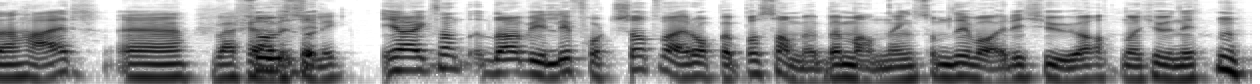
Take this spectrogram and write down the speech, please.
her eh, Hver fjerde stilling. Ja, Da vil de fortsatt være oppe på samme bemanning som de var i 2018 og 2019.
